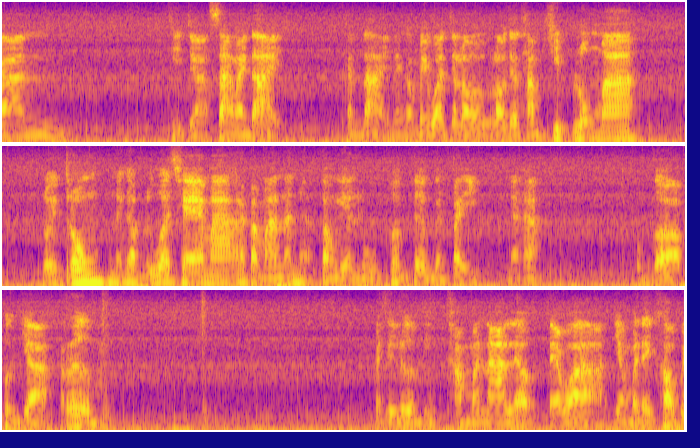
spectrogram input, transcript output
การที่จะสร้างรายได้กันได้นะครับ ไม่ว่าจะเราเราจะทำคลิปลงมาโดยตรงนะครับ หรือว่าแชร์มาอะไรประมาณนั้นนะต้องเรียนรู้เพิ่มเติมกันไปอีกนะฮะผมก็เพิ่งจะเริ่มไม่ใช่เริ่มที่ทำมานานแล้ว แต่ว่ายังไม่ได้เข้าไป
